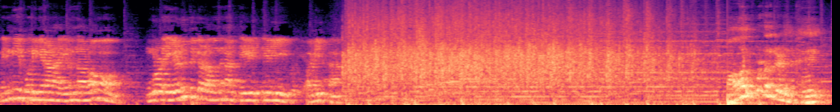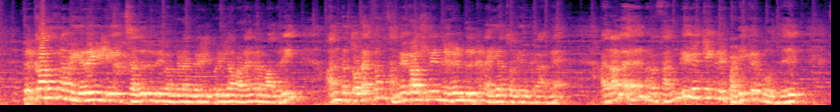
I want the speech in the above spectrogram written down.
மென்னிய பொறியியலா நான் இருந்தாலும் உங்களுடைய எழுத்துக்களை வந்து நான் தேடி தேடி படிப்பேன். பார்ப்பனர்களுக்கு பிற்காலத்தில் நம்ம இறையிலே சதுர்விதி வங்கடங்கள் இப்படி எல்லாம் வழங்குற மாதிரி அந்த தொடக்கம் சங்க காலத்திலே நிகழ்ந்திருக்குன்னு ஐயா சொல்லியிருக்கிறாங்க. அதனால நம்ம சங்க இலக்கியங்களை படிக்கிற போது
